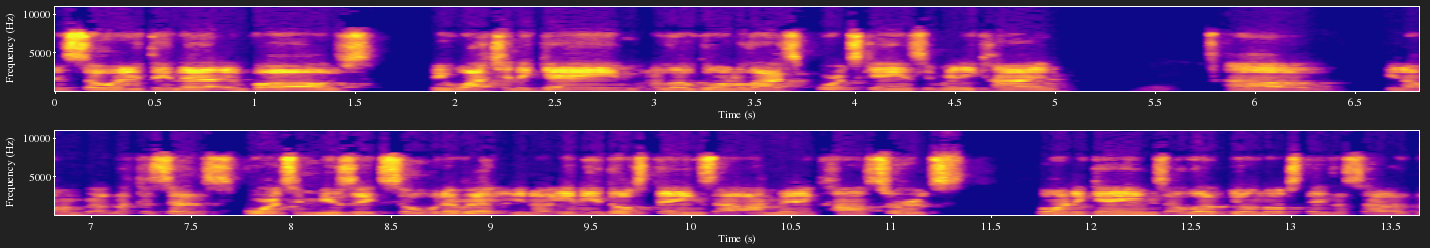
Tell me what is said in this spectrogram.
And so anything that involves me watching a game, I love going to live sports games of any kind. Uh, you know, like I said, sports and music. So whatever, you know, any of those things, I'm in concerts, going to games. I love doing those things outside of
